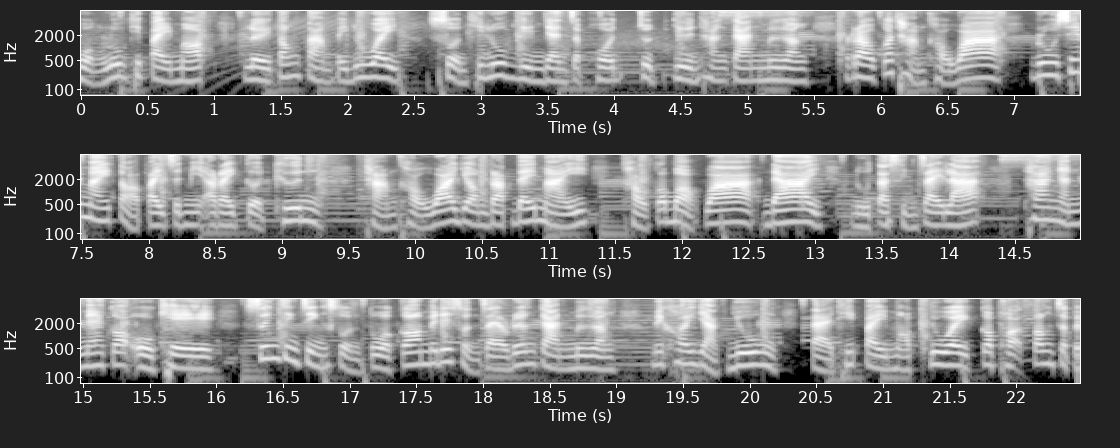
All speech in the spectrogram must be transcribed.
ห่วงลูกที่ไปม็อบ เลยต้องตามไปด้วย ส่วนที่ลูกยืนยันจะโพสจุดยืนทางการเมือง เราก็ถามเขาว่า รู้ใช่ไหมต่อไปจะมีอะไรเกิดขึ้น ถามเขาว่ายอมรับได้ไหม เขาก็บอกว่าได้หนูตัดสินใจละ ถ้างั้นแม่ก็โอเค ซึ่งจริงๆ ส่วนตัวก็ไม่ได้สนใจเรื่องการเมือง ไม่ค่อยอยากยุ่ง แต่ที่ไปม็อบด้วยก็เพราะต้องจะไป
